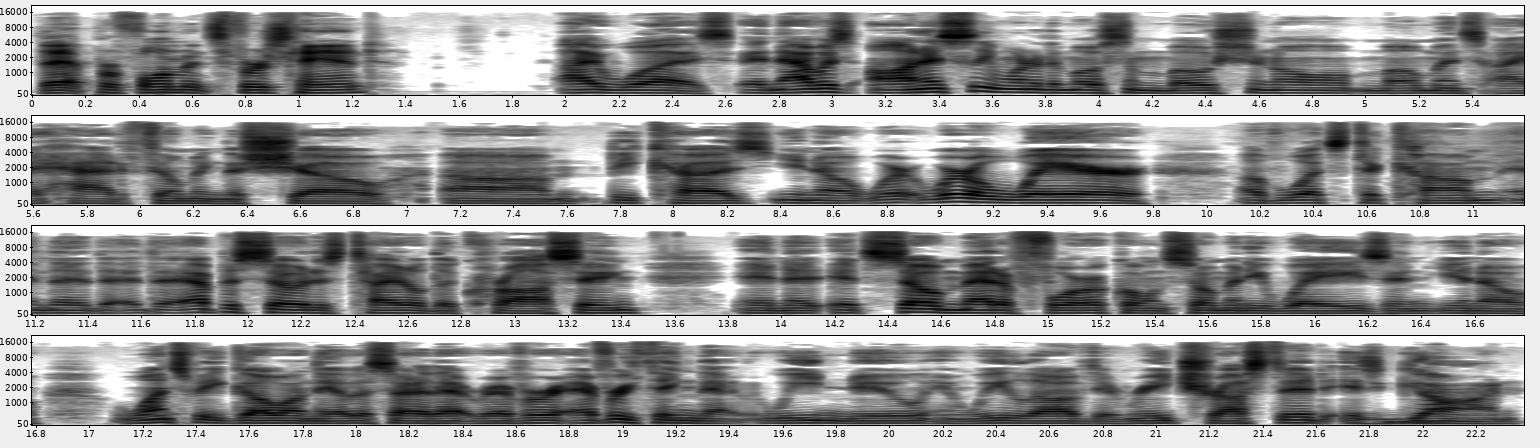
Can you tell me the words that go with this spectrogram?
that performance firsthand? I was, and that was honestly one of the most emotional moments I had filming the show, um, because you know we're we're aware of what's to come, and the the, the episode is titled "The Crossing," and it, it's so metaphorical in so many ways. And you know, once we go on the other side of that river, everything that we knew and we loved and we trusted is gone,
